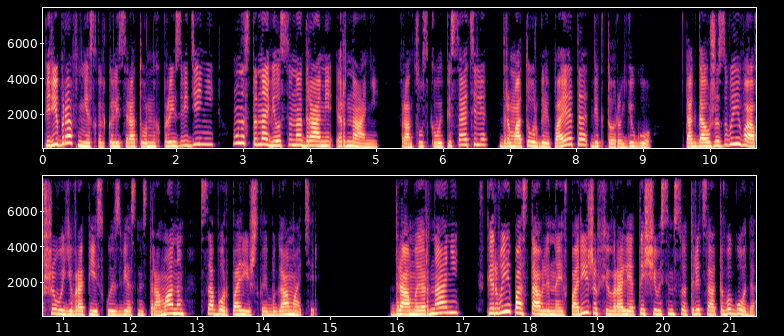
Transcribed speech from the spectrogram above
Перебрав несколько литературных произведений, он остановился на драме «Эрнани», французского писателя, драматурга и поэта Виктора Гюго, тогда уже завоевавшего европейскую известность романом «Собор Парижской Богоматери». Драма Эрнани, впервые поставленная в Париже в феврале 1830 года,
